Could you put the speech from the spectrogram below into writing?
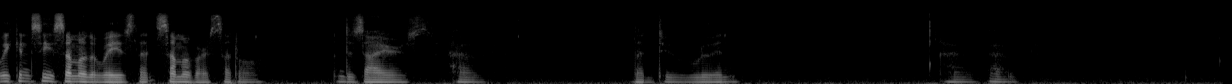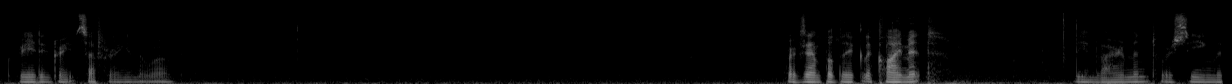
we can see some of the ways that some of our subtle desires have led to ruin, have, have created great suffering in the world. For example, the, the climate, the environment, we're seeing the,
